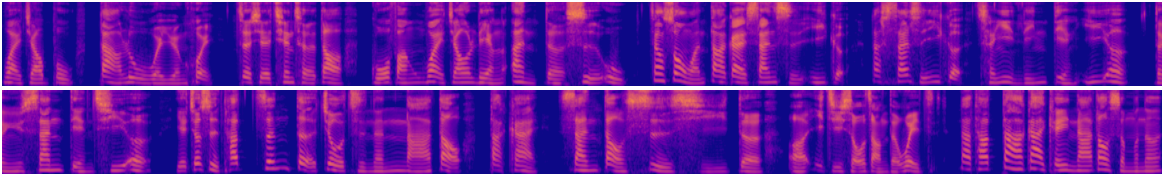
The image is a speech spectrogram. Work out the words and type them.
外交部、大陆委员会这些牵扯到国防、外交、两岸的事务。这样算完，大概三十一个。那三十一个乘以零点一二等于三点七二，也就是他真的就只能拿到大概三到四席的呃一级首长的位置。那他大概可以拿到什么呢？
